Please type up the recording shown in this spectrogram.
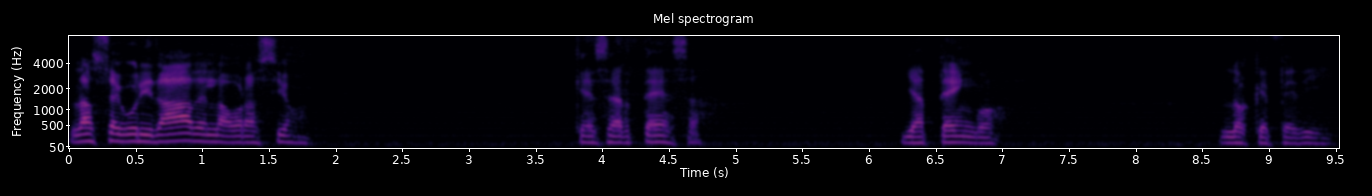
La seguridad en la oración. Qué certeza. Ya tengo lo que pedí.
